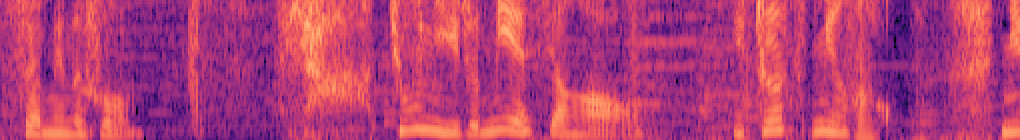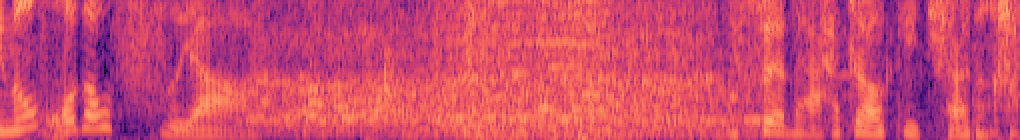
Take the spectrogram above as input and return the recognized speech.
算命的说：“哎呀，就你这面相哦，你真是命好。”你能活到死呀？你算完还正要给钱呢，说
